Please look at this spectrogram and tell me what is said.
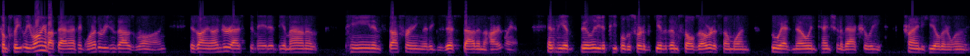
completely wrong about that. And I think one of the reasons I was wrong is I underestimated the amount of pain and suffering that exists out in the heartland, and the ability to people to sort of give themselves over to someone who had no intention of actually trying to heal their wounds.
